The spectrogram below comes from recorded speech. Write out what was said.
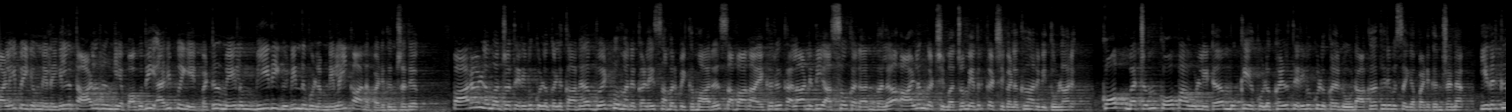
மழை பெய்யும் நிலையில் தாளிறங்கிய பகுதி அரிப்பு ஏற்பட்டு மேலும் வீதி இடிந்து விழும் நிலை காணப்படுகின்றது. பாராளுமன்ற தெரிவுக்குழுக்களுக்கான வேட்பு மனுக்களை சமர்ப்பிக்குமாறு சபாநாயகர் கலாநிதி அசோகர் அன்பல ஆளுங்கட்சி மற்றும் எதிர்க்கட்சிகளுக்கு அறிவித்துள்ளார். கோப் மற்றும் கோபா உள்ளிட்ட முக்கிய குழுக்கள் தெரிவுக்குழுக்களின் ஊடாக தெரிவு செய்யப்படுகின்றன. இதற்கு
